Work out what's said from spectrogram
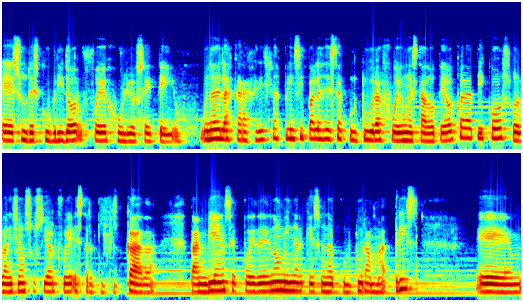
Eh, su descubridor fue Julio Cetello. Una de las características principales de esta cultura fue un estado teocrático, su organización social fue estratificada. También se puede denominar que es una cultura matriz, eh,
